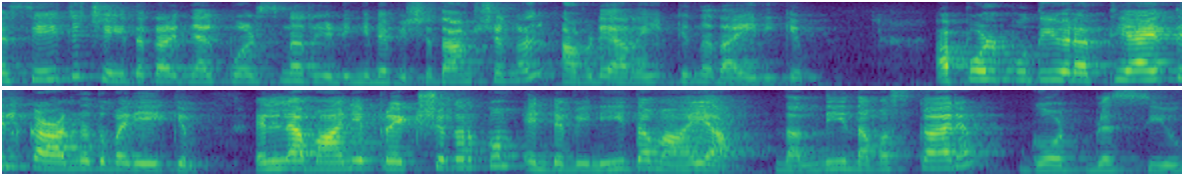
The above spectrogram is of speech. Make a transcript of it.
മെസ്സേജ് ചെയ്ത് കഴിഞ്ഞാൽ പേഴ്സണൽ റീഡിംഗിന്റെ വിശദാംശങ്ങൾ അവിടെ അറിയിക്കുന്നതായിരിക്കും. അപ്പോൾ പുതിയൊരു അധ്യായത്തിൽ കാണുന്നതുവരേക്കും എല്ലാ മാന്യ പ്രേക്ഷകർക്കും എന്റെ വിനീതമായ നന്ദി നമസ്കാരം. ഗോഡ് ബ്ലെസ് യു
